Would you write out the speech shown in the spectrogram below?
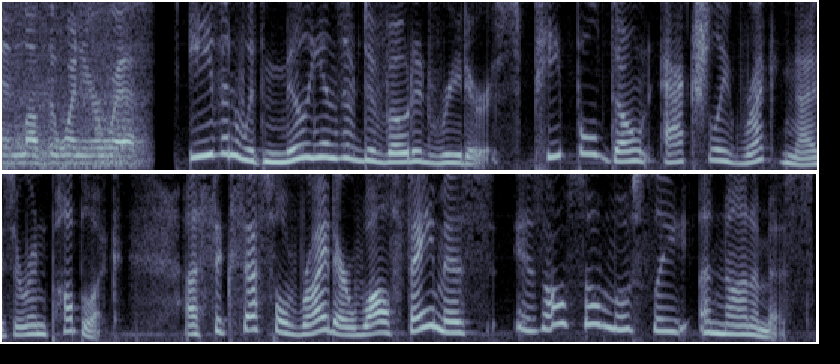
and love the one you're with. Even with millions of devoted readers, people don't actually recognize her in public. A successful writer, while famous, is also mostly anonymous,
